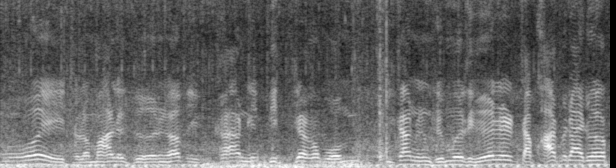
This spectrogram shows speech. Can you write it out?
โอ้ยทรมานเหลือเกินครับ อีกข้างนี้บิดแล้วครับผม อีกข้างหนึ่งถือมือถือจับคาดไม่ได้ด้วยครับ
